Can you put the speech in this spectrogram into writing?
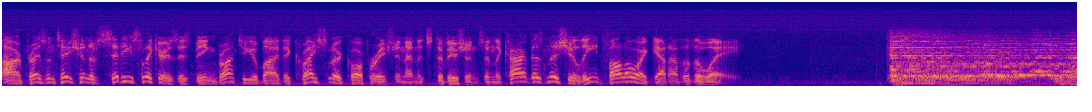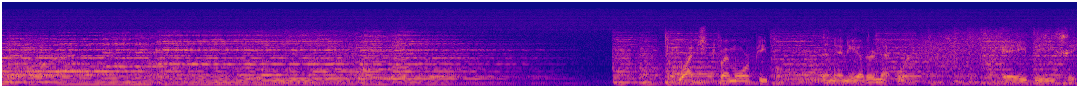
Our presentation of City Slickers is being brought to you by the Chrysler Corporation and its divisions. In the car business, you lead, follow, or get out of the way. Watched by more people than any other network. ABC.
